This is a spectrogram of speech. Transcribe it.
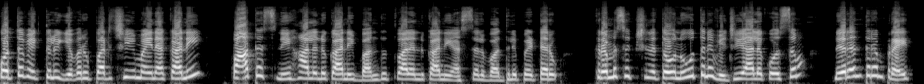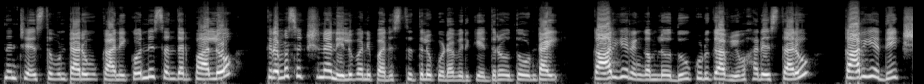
కొత్త వ్యక్తులు ఎవరు పరిచయమైనా కానీ పాత స్నేహాలను కాని బంధుత్వాలను కాని అస్సలు వదిలిపెట్టరు. క్రమశిక్షణతో నూతన విజయాల కోసం నిరంతరం ప్రయత్నం చేస్తూ ఉంటారు. కాని కొన్ని సందర్భాల్లో క్రమశిక్షణ నిలువని పరిస్థితులు కూడా వీరికి ఎదురవుతూ ఉంటాయి. కార్యరంగంలో దూకుడుగా వ్యవహరిస్తారు. కార్యదీక్ష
